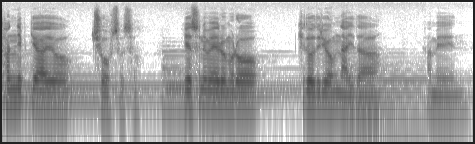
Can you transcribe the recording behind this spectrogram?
덧입게 하여 주옵소서. 예수님의 이름으로 기도드리옵나이다. 아멘.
